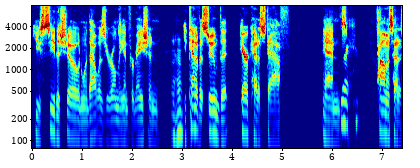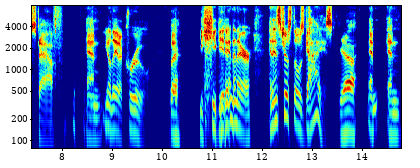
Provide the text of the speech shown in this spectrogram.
you see the show and when that was your only information, Mhm. you kind of assumed that Eric had a staff and Right. Thomas had a staff and you know they had a crew. But you, you get into there and it's just those guys. Yeah, and and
